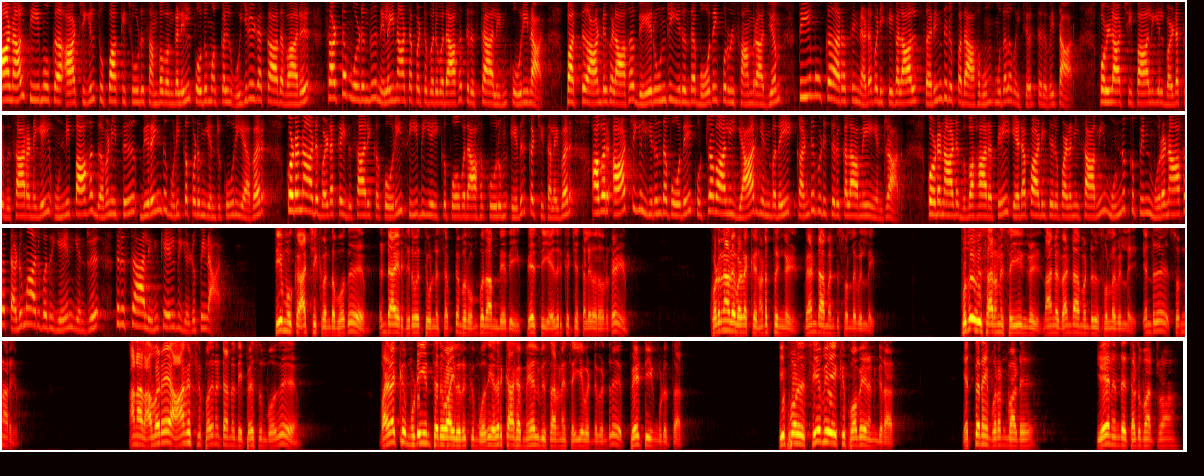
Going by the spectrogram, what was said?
ஆனால் திமுக ஆட்சியில் துப்பாக்கிச் சூடு சம்பவங்களில் பொதுமக்கள் உயிரிழக்காதவாறு சட்டம் ஒழுங்கு நிலைநாட்டப்பட்டு வருவதாக திரு ஸ்டாலின் கூறினார். பத்து ஆண்டுகளாக வேரூன்றி இருந்த போதைப்பொருள் சாம்ராஜ்யம் திமுக அரசின் நடவடிக்கைகளால் சரிந்திருப்பதாகவும் முதலமைச்சர் தெரிவித்தார். பொள்ளாச்சி பாலியல் வழக்கு விசாரணையை உன்னிப்பாக கவனித்து விரைந்து முடிக்கப்படும் என்று கூறிய அவர் கொடநாடு வழக்கை விசாரிக்க கோரி சிபிஐக்கு போவதாக கூறும் எதிர்க்கட்சித் தலைவர் அவர் ஆட்சியில் இருந்தபோதே குற்றவாளி யார் என்பதை கண்டுபிடித்திருக்கலாமே என்றார். கொடநாடு விவகாரத்தில் எடப்பாடி திரு பழனிசாமி முன்னுக்கு பின் முரணாக தடுமாறுவது ஏன் என்று திரு ஸ்டாலின் கேள்வி எழுப்பினார். திமுக ஆட்சிக்கு வந்தபோது ரெண்டாயிரத்தி இருபத்தி ஒன்று செப்டம்பர் ஒன்பதாம் தேதி பேசிய எதிர்க்கட்சி தலைவர் அவர்கள் கொடநாடு வழக்கு நடத்துங்கள் வேண்டாம் என்று சொல்லவில்லை. புது விசாரணை செய்யுங்கள் நாங்கள் வேண்டாம் என்று சொல்லவில்லை என்று சொன்னார்கள். ஆனால் அவரே ஆகஸ்ட் பதினெட்டாம் தேதி பேசும்போது வழக்கு முடியும் தருவாயில் இருக்கும்போது எதற்காக மேல் விசாரணை செய்ய வேண்டும் என்று பேட்டியும் கொடுத்தார். இப்பொழுது சிபிஐக்கு போவேன் என்கிறார். எத்தனை முரண்பாடு? ஏன் இந்த தடுமாற்றம்?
